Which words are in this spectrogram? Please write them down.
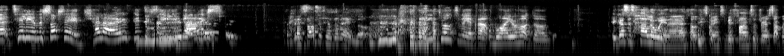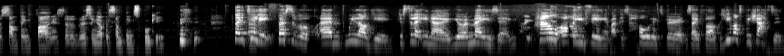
Uh, Tilly and the sausage. Hello, good to see you guys. The sausage has a name though. Can you talk to me about why you're a hot dog? because it's Halloween and I thought it's going to be fun to dress up as something fun instead of dressing up as something spooky. So, Tilly, first of all, um, we love you. Just to let you know, you're amazing. Thank How you. are you feeling about this whole experience so far? Because you must be shattered.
